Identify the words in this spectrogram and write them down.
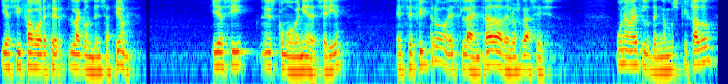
y así favorecer la condensación. Y así es como venía de serie. Ese filtro es la entrada de los gases. Una vez lo tengamos fijado,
